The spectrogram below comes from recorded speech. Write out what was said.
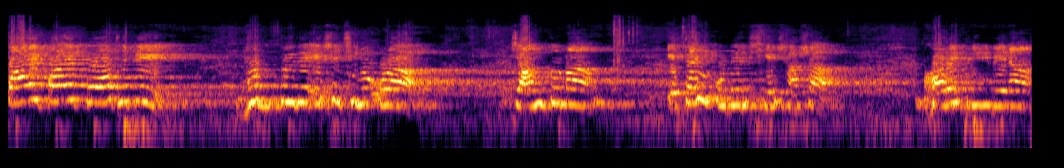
পায়ে পায়ে পথ থেকে বেঁধে এসেছিল ওরা। জানতো না, এটাই ওদের শেষ আশা। ঘরে ফিরবে না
